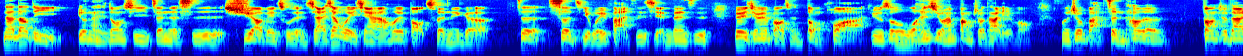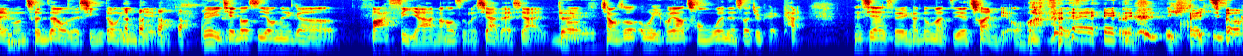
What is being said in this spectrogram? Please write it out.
那到底有哪些东西真的是需要被储存下来？像我以前还会保存那个。这涉及违法之嫌，但是因为以前会保存动画、啊，比如说我很喜欢棒球大联盟，嗯、我就把整套的棒球大联盟存在我的行动硬碟里，因为以前都是用那个 Foxy 啊，然后什么下载下来，然后想说我以后要重温的时候就可以看，那现在谁看都嘛直接串流，没错，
